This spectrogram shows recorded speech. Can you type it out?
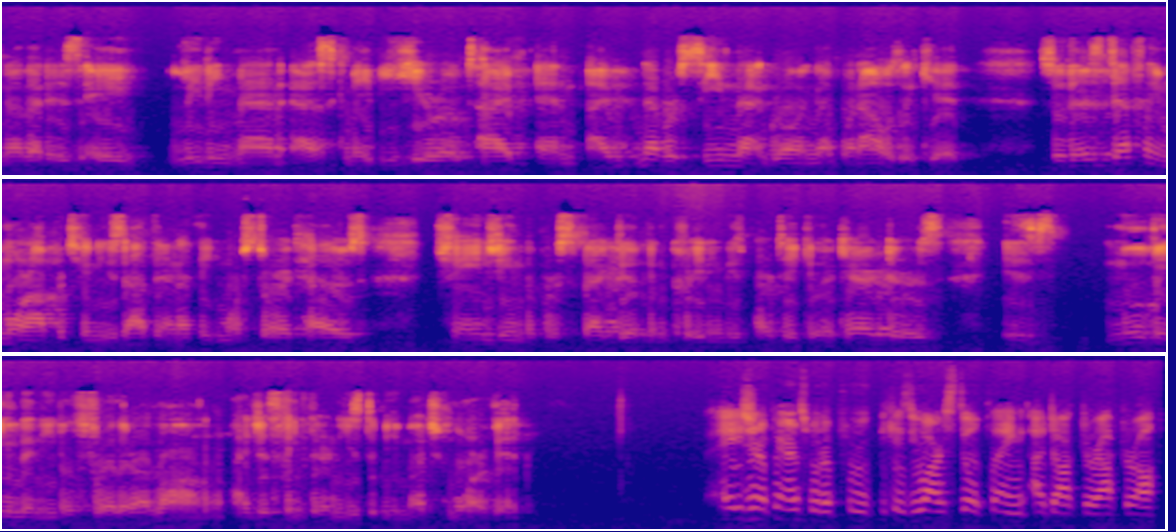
You know, that is a leading man-esque, maybe hero type, and I've never seen that growing up when I was a kid. So there's definitely more opportunities out there, and I think more storytellers changing the perspective and creating these particular characters is moving the needle further along. I just think there needs to be much more of it. Asian parents would approve because you are still playing a doctor after all.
